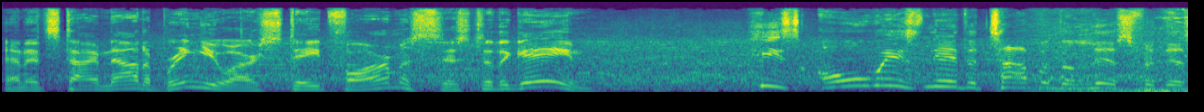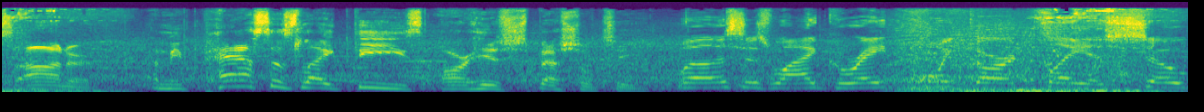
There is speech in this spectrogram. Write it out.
And it's time now to bring you our State Farm assist to the game. He's always near the top of the list for this honor. I mean, passes like these are his specialty. Well, this is why great point guard play is so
